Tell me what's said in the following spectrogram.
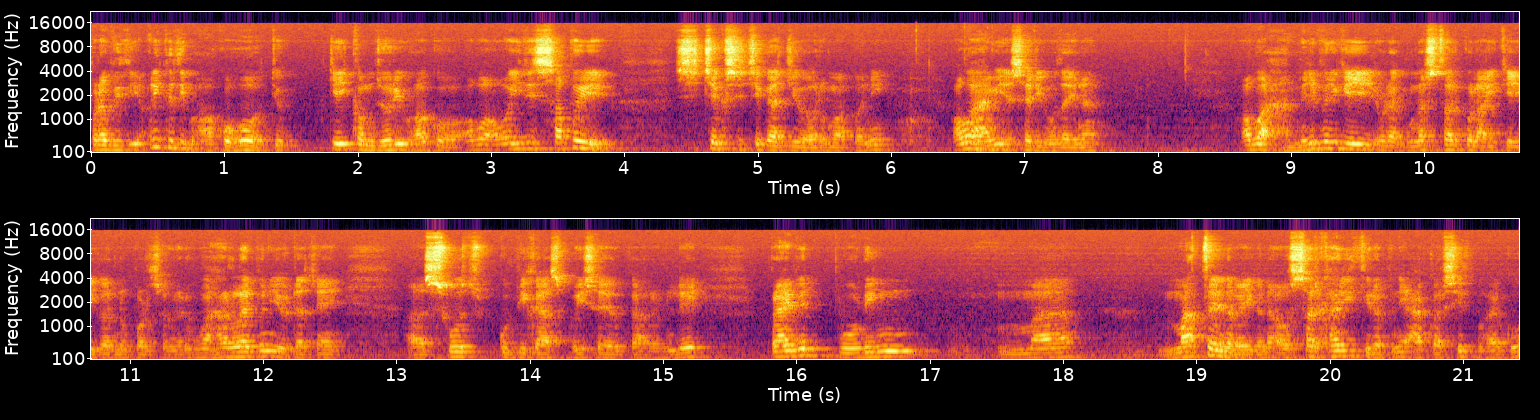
प्रविधि अलिकति भएको हो त्यो केही कमजोरी भएको हो। अब अहिले सबै शिक्षक शिक्षिकाज्यूहरूमा पनि अब हामी यसरी हुँदैन। अब हामीले पनि केही एउटा गुणस्तरको लागि केही गर्नुपर्छ भनेर उहाँहरूलाई पनि एउटा चाहिँ सोचको विकास भइसकेको कारणले प्राइभेट बोर्डिङमा मात्रै नभइकन अब सरकारीतिर पनि आकर्षित भएको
